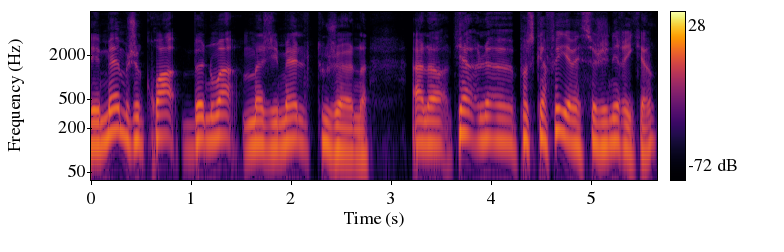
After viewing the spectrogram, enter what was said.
et même, je crois, Benoît Magimel tout jeune. Alors, tiens, le Pause Café, il y avait ce générique. Hein.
